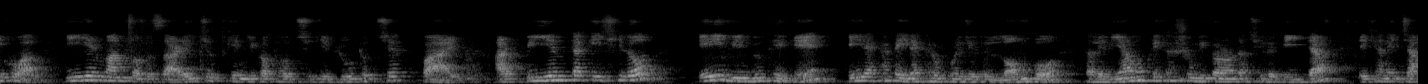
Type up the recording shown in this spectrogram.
ইকুয়াল ই এর মান কত স্যার এই কেন্দ্রিক কথা হচ্ছে কি? রুট হচ্ছে ফাইভ আর পি এমটা কি ছিল? এই বিন্দু থেকে এই রেখাটা এই রেখার উপরে যেহেতু লম্ব, তাহলে নিয়ামক রেখার সমীকরণটা ছিল এইটা। এখানে যা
